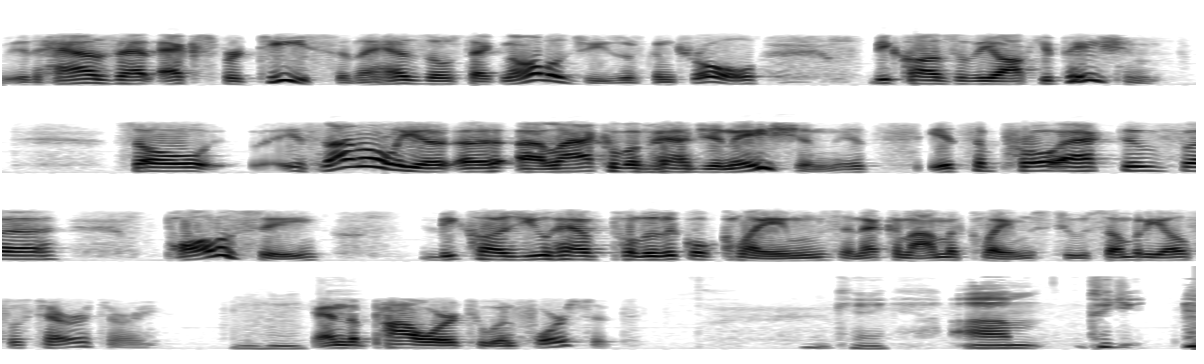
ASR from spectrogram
It has that expertise and it has those technologies of control because of the occupation. So it's not only a, a, a lack of imagination; it's it's a proactive uh, policy because you have political claims and economic claims to somebody else's territory mm-hmm. and the power to enforce it. Okay. Um, could you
